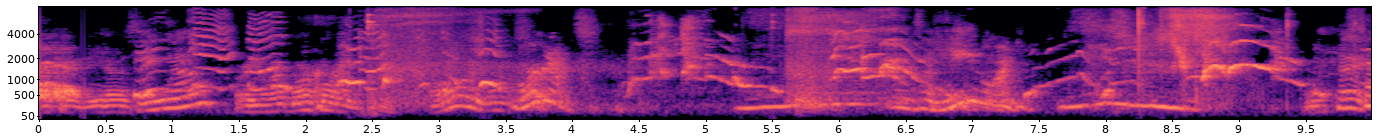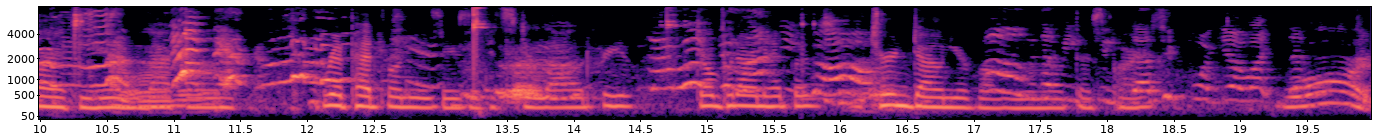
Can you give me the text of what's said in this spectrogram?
Okay, are you gonna sing now, or you want more hornets? Oh, you want hornets. It's a neat one. Okay. Sorry if you hear in the background. Rip headphone users if it's too loud for you. Don't put on headphones. Turn down your volume at this part. Why?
